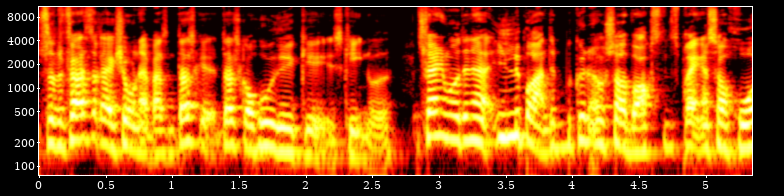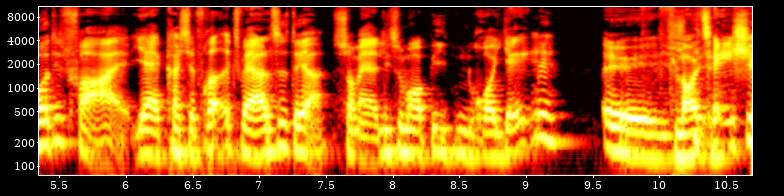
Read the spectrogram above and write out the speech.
så det første reaktion er bare sådan, der skal, der skal overhovedet ikke øh, ske noget. Tværtimod, den her ildebrand, den begynder jo så at vokse. Den springer så hurtigt fra ja, Christian Frederiks værelse der, som er ligesom oppe i den royale øh, etage,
